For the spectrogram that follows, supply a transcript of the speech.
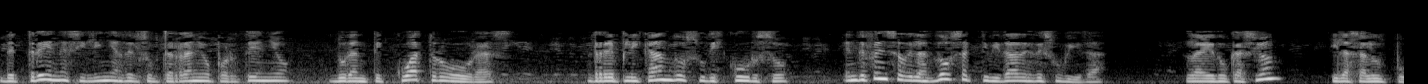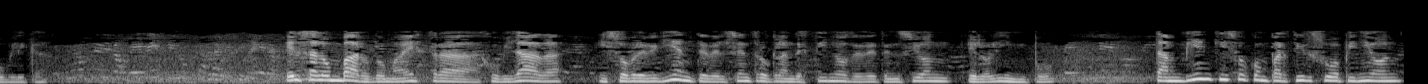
de trenes y líneas del subterráneo porteño durante cuatro horas, replicando su discurso en defensa de las dos actividades de su vida, la educación y la salud pública. Elsa Lombardo, maestra jubilada y sobreviviente del centro clandestino de detención El Olimpo, también quiso compartir su opinión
